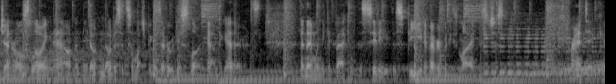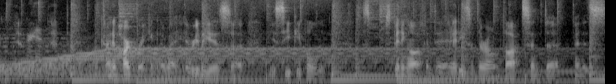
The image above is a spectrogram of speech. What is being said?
general slowing down, and you don't notice it so much because everybody's slowing down together. It's, and then when you get back into the city, the speed of everybody's mind is just frantic and and, Yeah. and kind of heartbreaking in a way. It really is. Uh, you see people s- spinning off into eddies of their own thoughts, and uh, and it's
